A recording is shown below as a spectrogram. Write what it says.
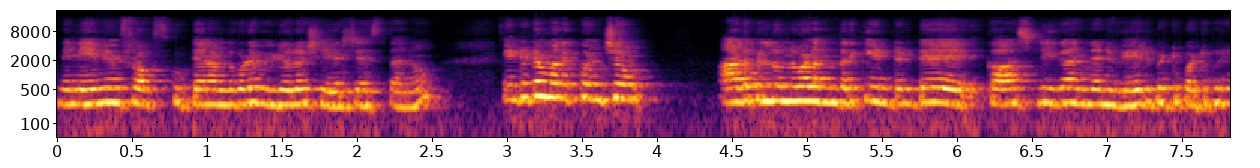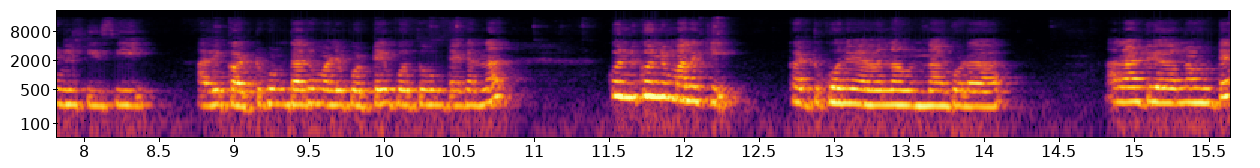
నేను ఏమేమి ఫ్రాక్స్ కుట్టాను అన్నది కూడా వీడియోలో షేర్ చేస్తాను. ఏంటంటే మనకు కొంచెం ఆడపిల్ల ఉన్న వాళ్ళందరికీ ఏంటంటే కాస్ట్లీగా నేను వేలు పెట్టి పట్టుకుని తీసి అవి కట్టుకుంటారు మళ్ళీ పొట్టైపోతూ ఉంటాయి కన్నా కొన్ని కొన్ని మనకి కట్టుకొని ఏమైనా ఉన్నా కూడా అలాంటివి ఏమైనా ఉంటే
